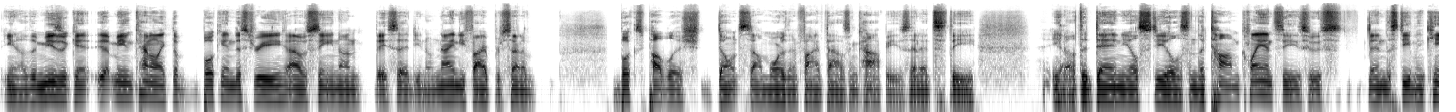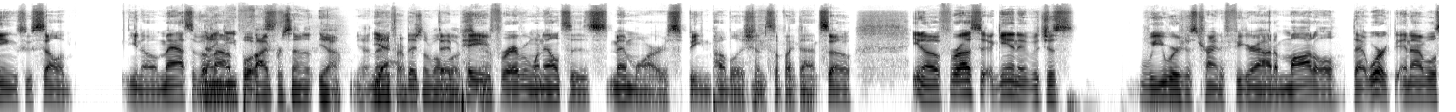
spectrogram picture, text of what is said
you know the music. I mean, kind of like the book industry. I was seeing on they said you know ninety five percent of books published don't sell more than five thousand copies, and it's the you know the Danielle Steel's and the Tom Clancy's who's and the Stephen King's who sell a you know a massive amount of books. Five percent, of yeah, yeah, ninety yeah, five that, percent of all that books. pay yeah. for everyone else's memoirs being published and stuff like that. So, you know, for us, again, it was just we were just trying to figure out a model that worked. And I will,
